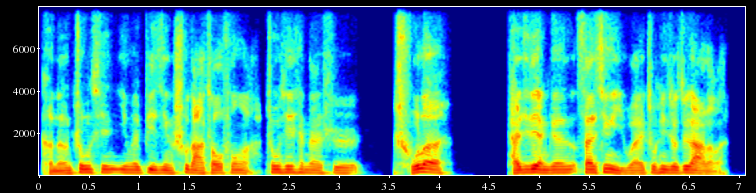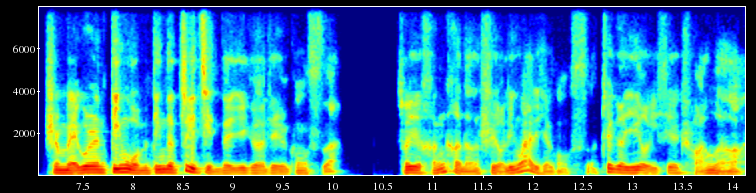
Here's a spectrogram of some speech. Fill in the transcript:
可能中芯因为毕竟树大招风啊，中芯现在是除了台积电跟三星以外，中芯就最大的了，是美国人盯我们盯的最紧的一个这个公司啊，所以很可能是有另外的一些公司，这个也有一些传闻啊，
